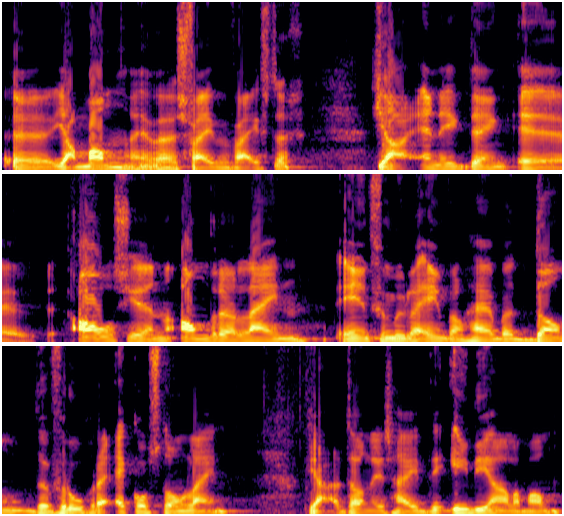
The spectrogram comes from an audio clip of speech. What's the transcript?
uh, ja, man, hij is 55. Ja, en ik denk, uh, als je een andere lijn in Formule 1 wil hebben dan de vroegere Ecclestone-lijn, ja, dan is hij de ideale man.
